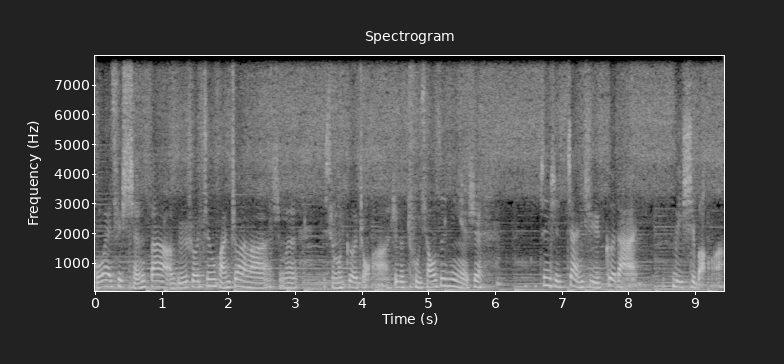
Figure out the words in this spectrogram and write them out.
国外去神翻啊，比如说《甄嬛传》啦，什么什么各种啊。这个楚乔最近也是，真是占据各大卫视榜啊。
